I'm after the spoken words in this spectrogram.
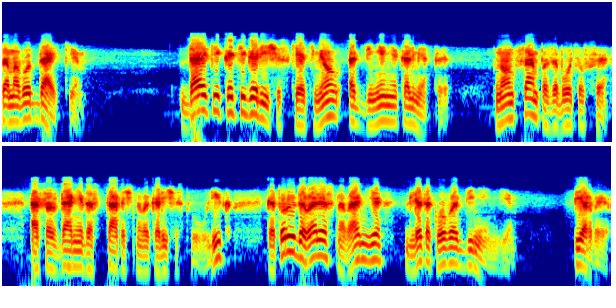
самого Дайке. Дайки категорически отмел обвинение Кальметта, но он сам позаботился о создании достаточного количества улик, которые давали основания для такого обвинения. Первое.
